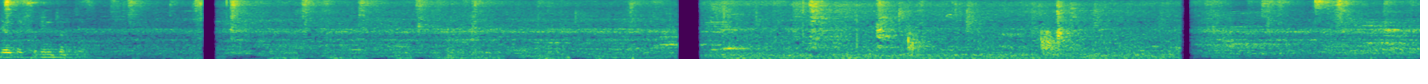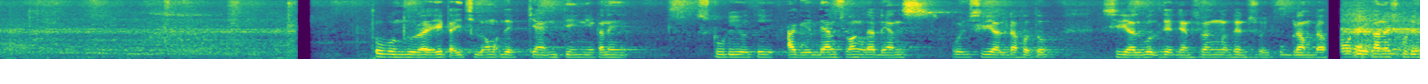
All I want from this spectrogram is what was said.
যেহেতু শুটিং চলছে। তো বন্ধুরা, এটাই ছিল আমাদের ক্যান্টিন। এখানে স্টুডিওতে আগে ড্যান্স বাংলা ড্যান্স ওই সিরিয়ালটা হতো। সিরিয়াল বলতে ড্যান্স বাংলা ড্যান্স ওই প্রোগ্রামটা আমাদের এখানে শুটিং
